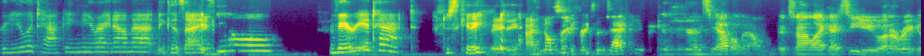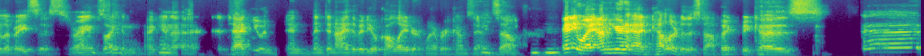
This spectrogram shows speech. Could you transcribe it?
Are you attacking me right now, Matt? Because I feel very attacked. Just kidding. Maybe I feel safer to attack you because you're in Seattle now. It's not like I see you on a regular basis, right? So I can I can uh, attack you and, and then deny the video call later whenever it comes in. So Mhm. anyway, I'm here to add color to this topic because uh,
